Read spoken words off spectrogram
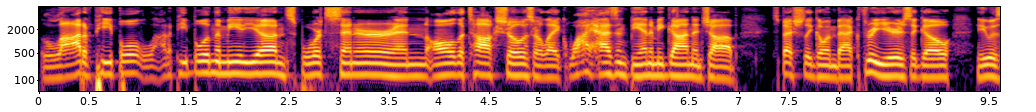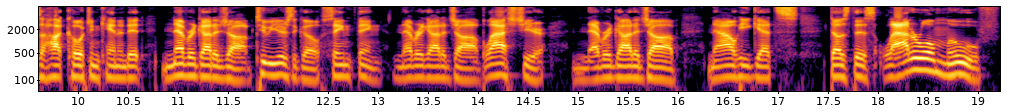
A lot of people, a lot of people in the media and Sports Center and all the talk shows are like, why hasn't Bieniemy gotten a job? Especially going back three years ago, he was a hot coaching candidate, never got a job. Two years ago, same thing, never got a job. Last year, never got a job. Now he gets does this lateral move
